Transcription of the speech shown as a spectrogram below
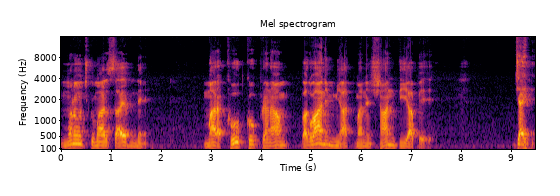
મનોજ કુમાર સાહેબને મારા ખૂબ ખૂબ પ્રણામ. ભગવાન એમની આત્માને શાંતિ આપે. જય હિન્દ.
